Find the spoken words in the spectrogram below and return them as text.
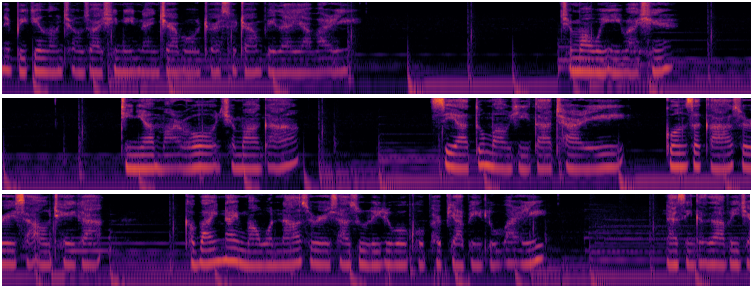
နဲ့ဘေကင်းလုံးချုံစွာရှိနေနိုင်ကြဖို့အတွက်ဆုတောင်းပေးလိုက်ရပါတယ်။ကျမဝင်ဤပါရှင်။ဒီညမှာတော့ကျမကဆရာသူ့မောင်ရည်သားထားတဲ့ကွန်စကားဆိုတဲ့စာအုပ်ထဲက ကပိုင်းနိုင်မှာဝနာဆိုတဲ့စာစုလေးတစ်ပုဒ်ကိုဖတ်ပြပေးလိုပါတယ်။နားဆင်ကစားပေးကြ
